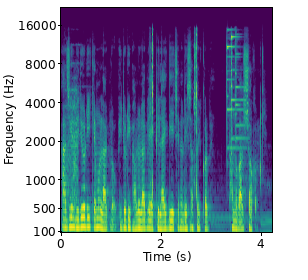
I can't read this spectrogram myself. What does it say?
আজকের ভিডিওটি কেমন লাগল? ভিডিওটি ভালো লাগলে একটি লাইক দিয়ে চ্যানেলটি সাবস্ক্রাইব করবেন। ধন্যবাদ সকলকে।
